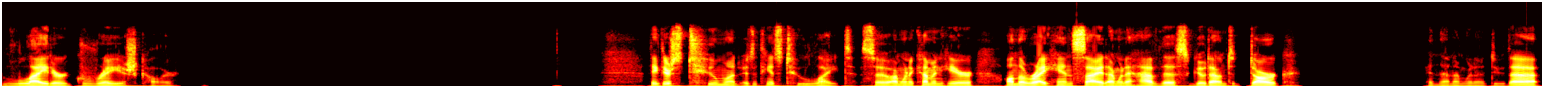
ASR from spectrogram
lighter grayish color. I think there's too much, I think it's too light. So I'm going to come in here on the right hand side, I'm going to have this go down to dark. And then I'm going to do that.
